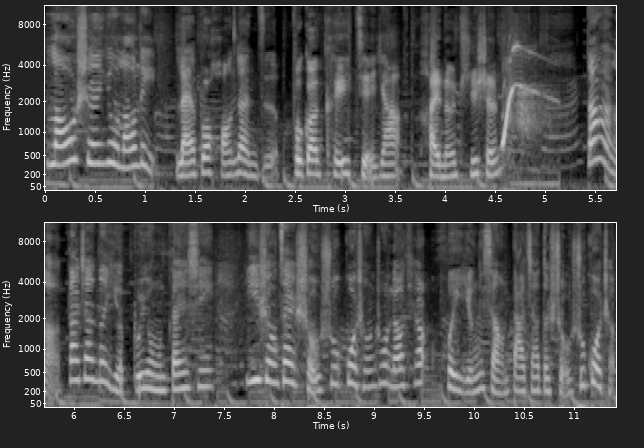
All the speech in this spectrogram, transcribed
劳神又劳力。来波黄段子，不光可以解压，还能提神。当然了，大家呢也不用担心，医生在手术过程中聊天会影响大家的手术过程。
